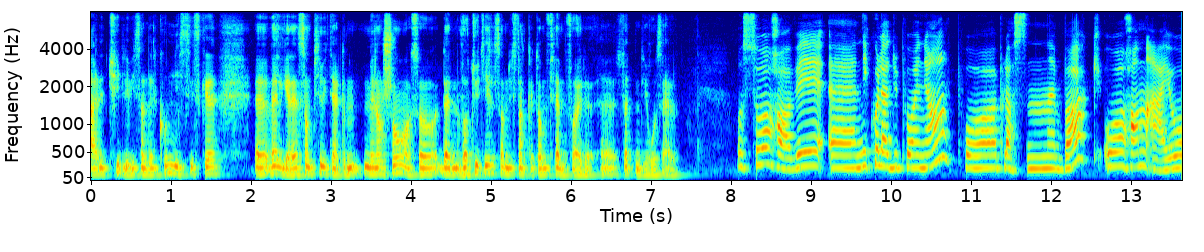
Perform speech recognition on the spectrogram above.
er det tydeligvis en del kommunistiske uh, velgere som prioriterte Mélenchon, altså den Votutil som du snakket om, fremfor uh, støtten til Rosell. Og så har vi eh, Nicolas Dupont-Aignan på plassen bak. Og han er jo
